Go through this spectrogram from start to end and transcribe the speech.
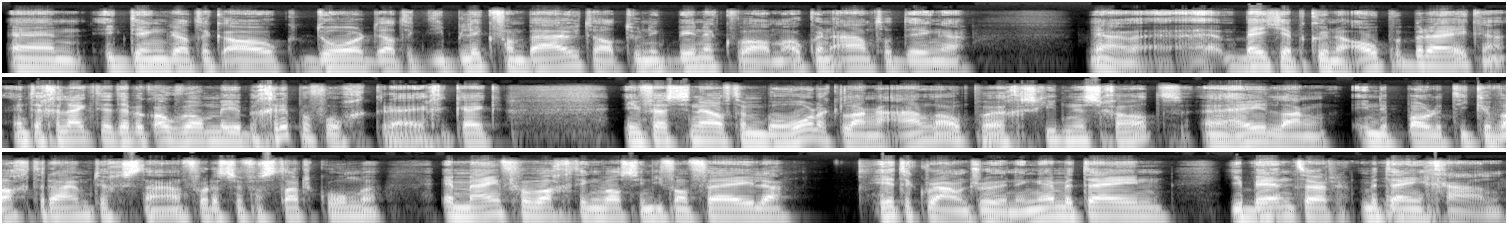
En ik denk dat ik ook, doordat ik die blik van buiten had toen ik binnenkwam, ook een aantal dingen ja, een beetje heb kunnen openbreken. En tegelijkertijd heb ik ook wel meer begrippen voor gekregen. Kijk, InvestNL heeft een behoorlijk lange aanloopgeschiedenis gehad. Uh, heel lang in de politieke wachtruimte gestaan voordat ze van start konden. En mijn verwachting was in die van velen, hit the ground running. Hè? Meteen, je bent er, meteen gaan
